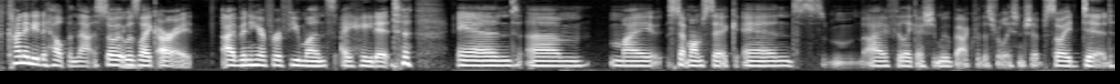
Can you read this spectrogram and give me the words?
kind of needed help in that, so it was like, all right, I've been here for a few months. I hate it, and um, my stepmom's sick, and I feel like I should move back for this relationship. So I did.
